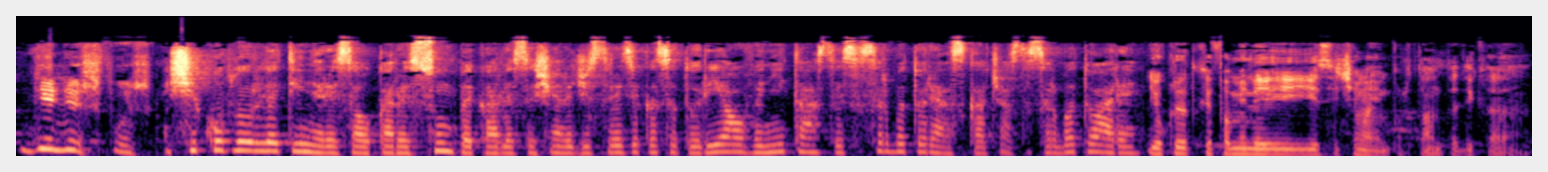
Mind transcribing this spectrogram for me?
din nespus. Și cuplurile tinere sau care sunt pe cale să-și înregistreze căsătoria au venit astăzi să sărbătorească această sărbătoare. Eu cred că familia este cea mai importantă, adică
